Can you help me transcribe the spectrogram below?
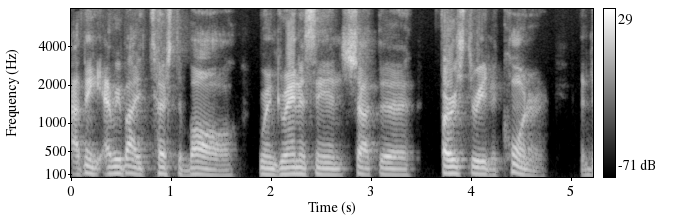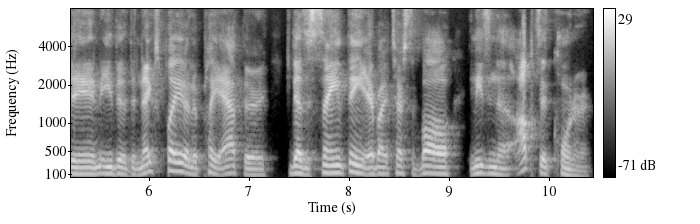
I think everybody touched the ball when Grandison shot the first three in the corner. And then either the next play or the play after, he does the same thing. Everybody touched the ball and he's in the opposite corner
